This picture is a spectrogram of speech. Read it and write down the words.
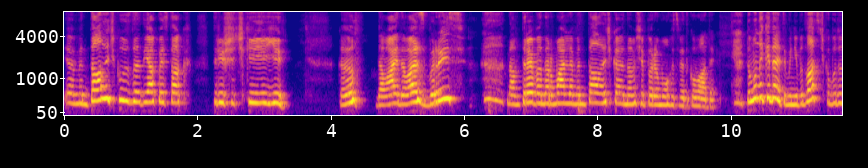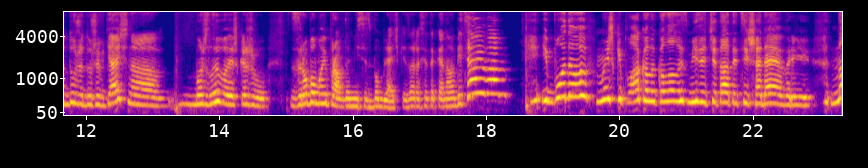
менталечку за- якось так трішечки її. Давай, давай, зберись. Нам треба нормальна менталочка, нам ще перемогу святкувати. Тому не кидайте мені, будь ласка, буду дуже-дуже вдячна. Можливо, я ж кажу, зробимо і правда місяць бомблячки. Зараз я таке наобіцяю вам. І буду мишки плакали, кололись місяць читати ці шедеврі. Ну,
